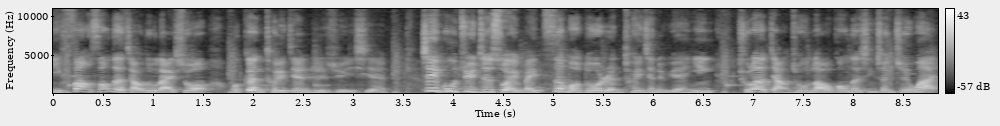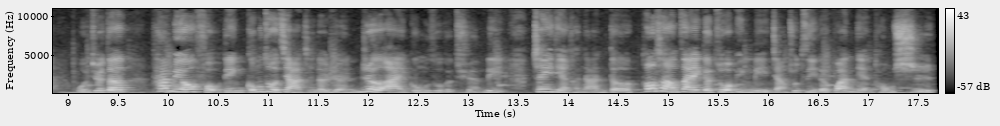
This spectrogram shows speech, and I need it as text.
以放松的角度来说，我更推荐日剧一些。这部剧之所以被这么多人推荐的原因，除了讲出劳工的心声之外，我觉得他没有否定工作价值的人热爱工作的权利，这一点很难得。通常在一个作品里讲出自己的观点，同时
